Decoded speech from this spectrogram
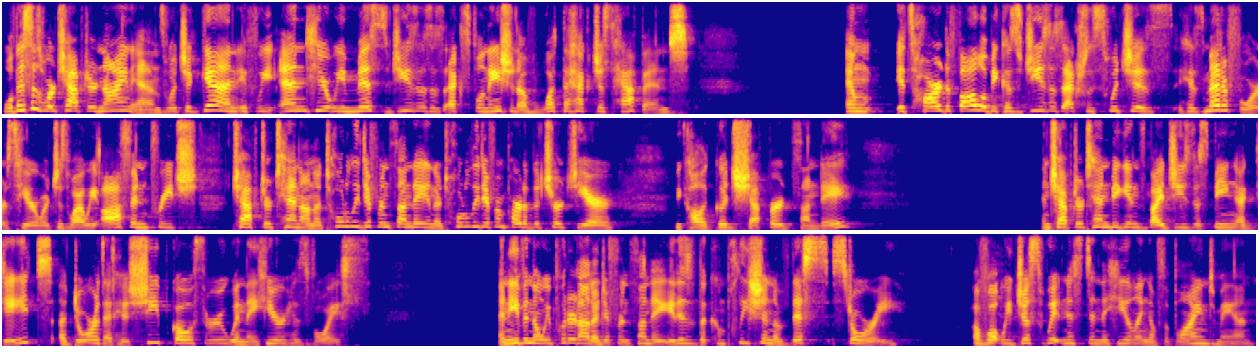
Well, this is where chapter 9 ends, which again, if we end here, we miss Jesus' explanation of what the heck just happened. And it's hard to follow because Jesus actually switches his metaphors here, which is why we often preach chapter 10 on a totally different Sunday in a totally different part of the church year. We call it Good Shepherd Sunday. And chapter 10 begins by Jesus being a gate, a door that his sheep go through when they hear his voice. And even though we put it on a different Sunday, it is the completion of this story of what we just witnessed in the healing of the blind man.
